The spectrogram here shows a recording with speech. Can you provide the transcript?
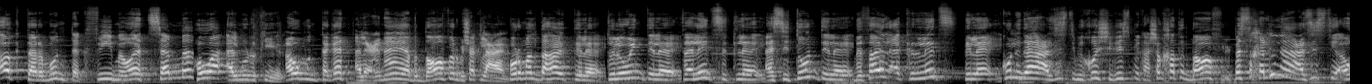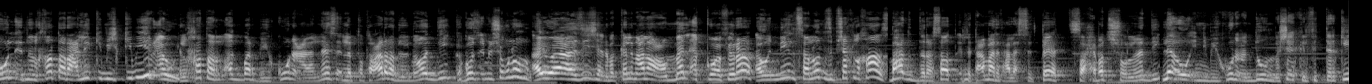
أكتر منتج فيه مواد سامة هو المونيكير أو منتجات العناية بالضوافر بشكل عام. فورمالدهايد تلاقي. تولوين تلاقي. phthalates تلاقي. أسيتون تلاقي. methyl acrylates تلاقي. كل ده يا عزيزتي بيخش جسمك عشان خاطر ضوافري بس خلينا يا عزيزتي أقول إن الخطر عليكي مش كبير قوي. الخطر الأكبر بيكون على الناس اللي بتتعرض للمواد دي كجزء من شغلهم. أيوه يا عزيزي أنا بتكلم على عمال الكوافيرات أو ال nail salons بشكل خاص. بعض الدراسات اللي اتعملت على الستات صاحبات الشغلانات دي لقوا إن بيكون عندهم مشاكل في التركيز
